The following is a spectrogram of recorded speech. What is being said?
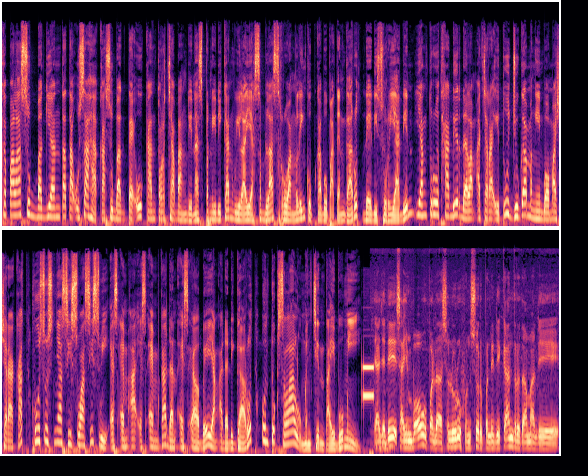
Kepala Subbagian Tata Usaha Kasubag TU Kantor Cabang Dinas Pendidikan Wilayah 11 Ruang Lingkup Kabupaten Garut Dedi Suryadin yang turut hadir dalam acara itu juga mengimbau masyarakat khususnya siswa-siswi SMA, SMK, dan SLB yang ada di Garut untuk selalu mencintai bumi. Ya, jadi saya himbau kepada seluruh unsur pendidikan terutama di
